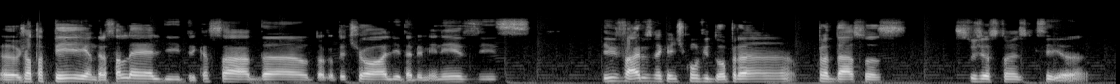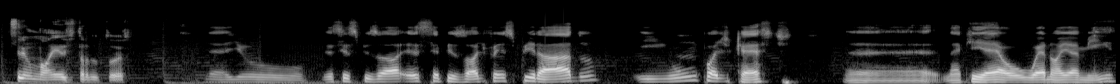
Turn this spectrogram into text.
Uh, ah, JP, André Salelli, Drica Sada, o Douglas Petioli, Debbie Menezes. Teve vários né, que a gente convidou para dar suas sugestões que, seria, seriam noias de tradutor. É, e o, esse, episódio, esse episódio foi inspirado em um podcast, é, né, que é o É Noia Minha,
